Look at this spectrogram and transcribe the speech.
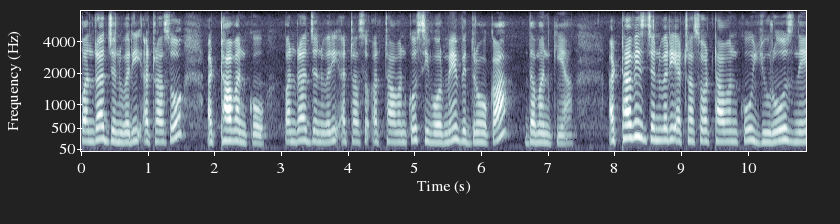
15 जनवरी अठारह को 15 जनवरी अठारह को सीहोर में विद्रोह का दमन किया। 28 जनवरी अठारह को यूरोज ने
